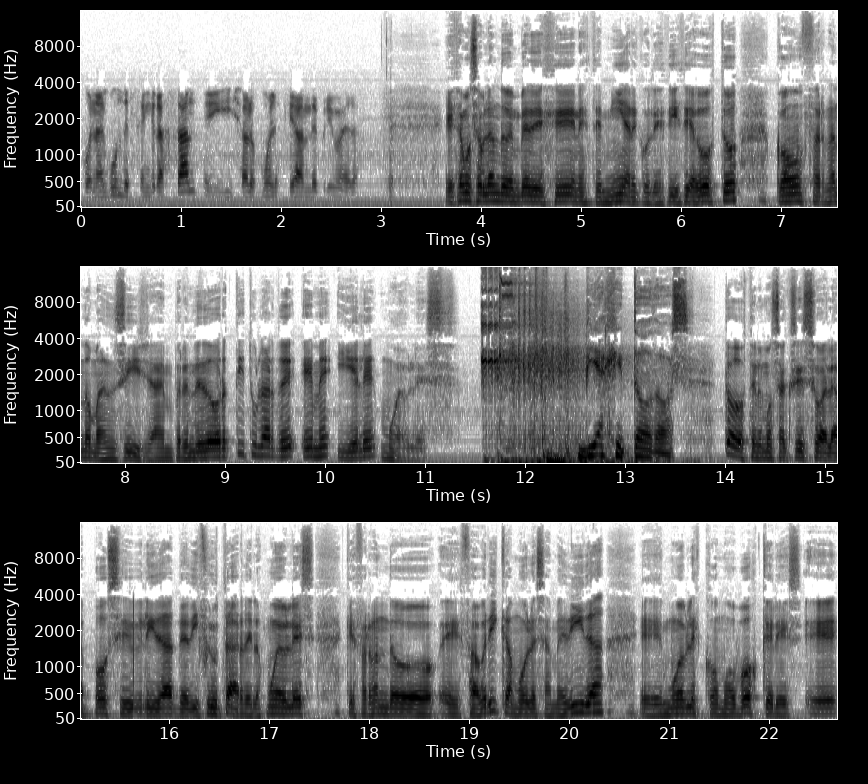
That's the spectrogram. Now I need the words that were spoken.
con algún desengrasante y ya los muebles quedan de primera. Estamos hablando en BDG en este miércoles 10 de agosto con Fernando Mancilla, emprendedor titular de M Muebles. Viaje Todos. todos tenemos acceso a la posibilidad de disfrutar de los muebles que Fernando eh, fabrica, muebles a medida, eh, muebles como vos querés. Eh,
